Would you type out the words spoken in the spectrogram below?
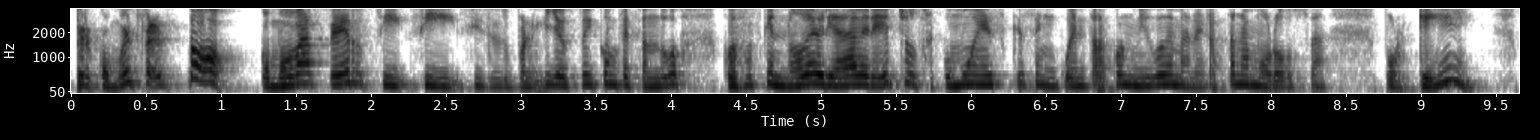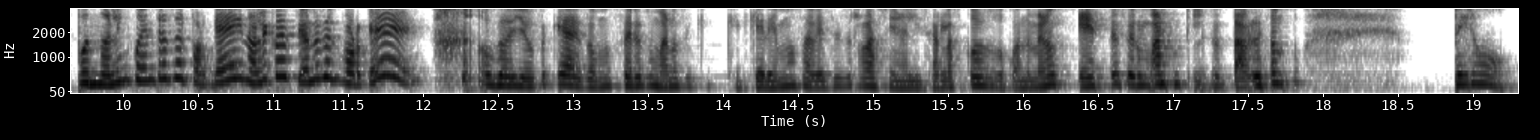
pero ¿cómo es esto? ¿Cómo va a ser si, si, si se supone que yo estoy confesando cosas que no debería de haber hecho? O sea, ¿cómo es que se encuentra conmigo de manera tan amorosa? ¿Por qué? Pues no le encuentres el por qué y no le cuestiones el por qué. o sea, yo sé que somos seres humanos y que, que queremos a veces racionalizar las cosas o cuando menos este ser humano que les está hablando. Pero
